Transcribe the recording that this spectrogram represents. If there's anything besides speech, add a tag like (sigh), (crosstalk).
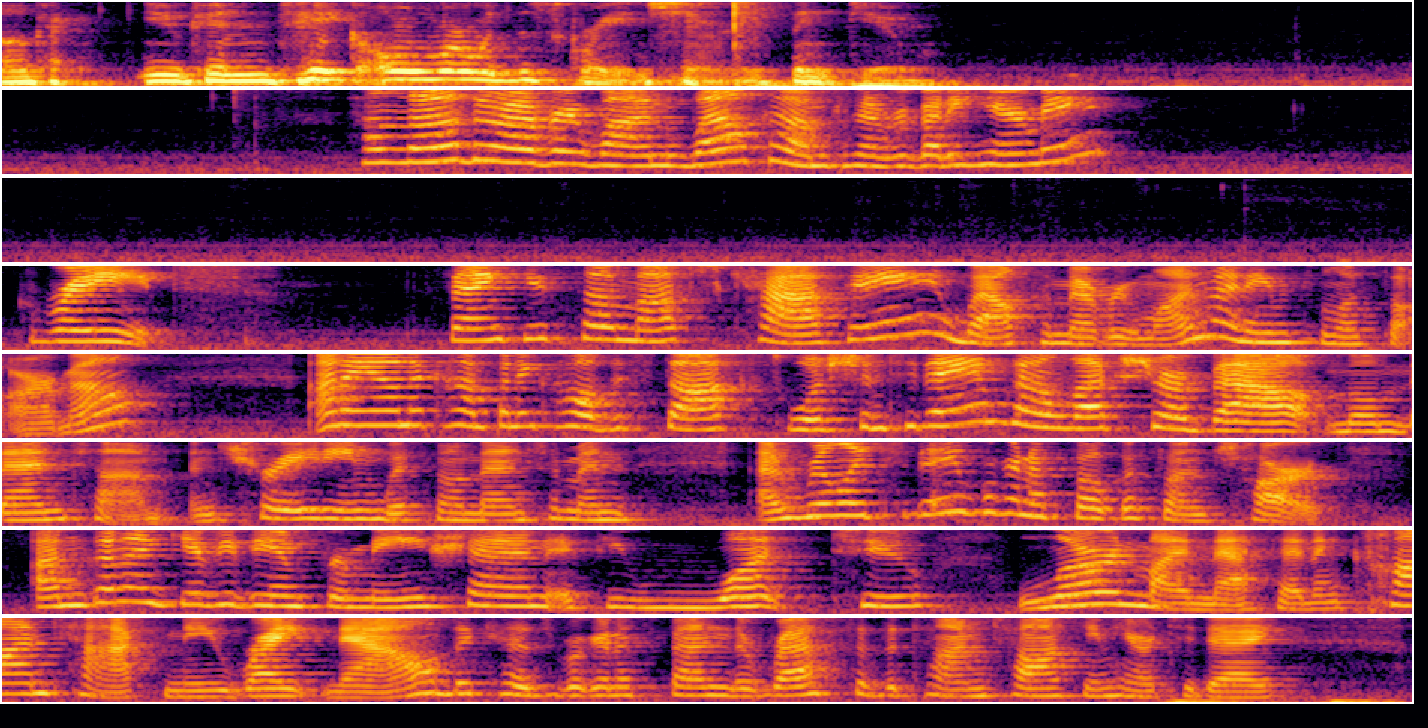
Okay, you can take over with the screen sharing. Thank you. Hello there, everyone. Welcome. Can everybody hear me? Great. Thank you so much, Kathy. Welcome, everyone. My name is Melissa Armo, and I own a company called The Stock Swoosh. And today I'm going to lecture about momentum and trading with momentum. And, and really, today we're going to focus on charts. I'm going to give you the information if you want to learn my method and contact me right now because we're going to spend the rest of the time talking here today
